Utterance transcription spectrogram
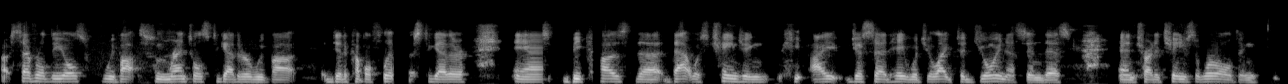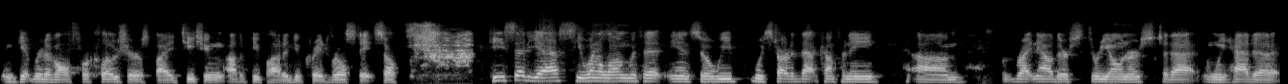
uh, several deals. We bought some rentals together. We bought did a couple flips together. And because the that was changing he, i just said hey would you like to join us in this and try to change the world and, and get rid of all foreclosures by teaching other people how to do creative real estate? So he said yes he went along with it. And so we we started that company um, right now there's three owners to that. And we had a,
